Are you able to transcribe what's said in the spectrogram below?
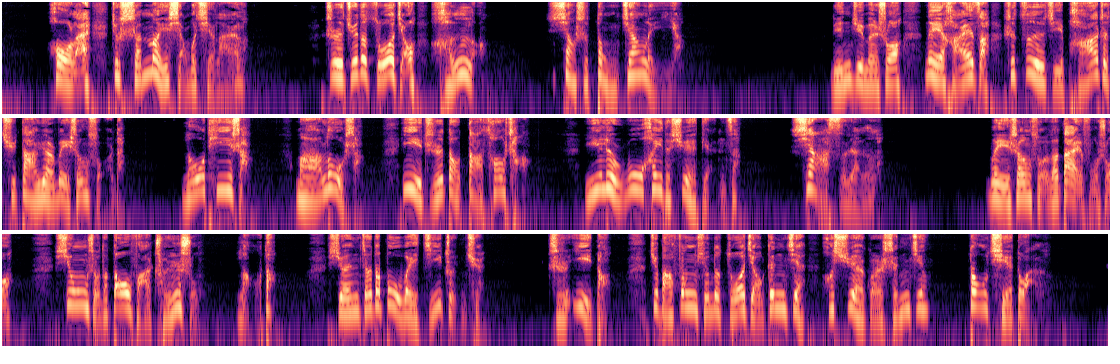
后来就什么也想不起来了，只觉得左脚很冷。像是冻僵了一样。邻居们说，那孩子是自己爬着去大院卫生所的。楼梯上，马路上，一直到大操场，一溜乌黑的血点子，吓死人了。卫生所的大夫说，凶手的刀法纯熟、老道，选择的部位极准确，只一刀就把风雄的左脚跟腱和血管神经都切断了，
